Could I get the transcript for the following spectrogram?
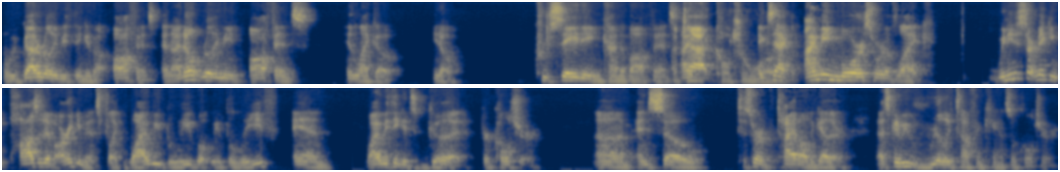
and we've got to really be thinking about offense. And I don't really mean offense in like a, you know, crusading kind of offense. Attack I, culture war. Exactly. I mean more sort of like we need to start making positive arguments for like why we believe what we believe and why we think it's good for culture. Um, and so to sort of tie it all together, that's going to be really tough in cancel culture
